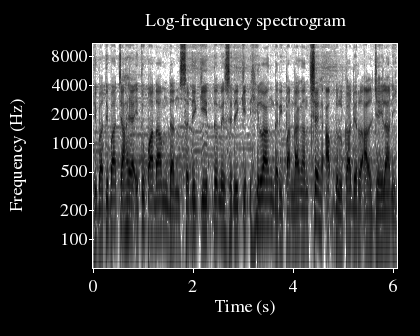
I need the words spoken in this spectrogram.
tiba-tiba cahaya itu padam dan sedikit demi sedikit hilang dari pandangan Syekh Abdul Qadir Al-Jailani.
